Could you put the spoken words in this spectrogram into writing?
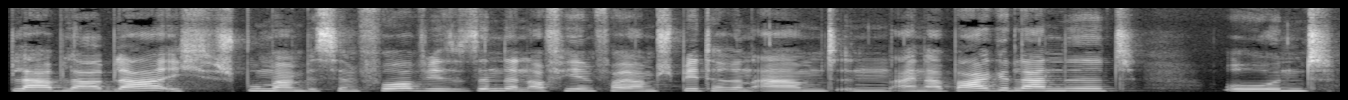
Bla bla bla, ich spule mal ein bisschen vor. Wir sind dann auf jeden Fall am späteren Abend in einer Bar gelandet und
